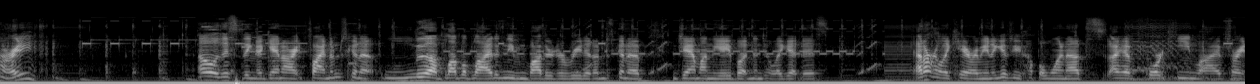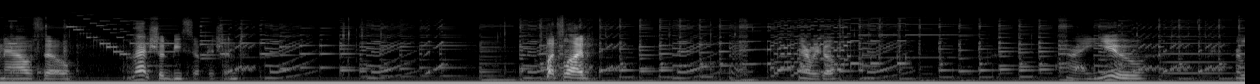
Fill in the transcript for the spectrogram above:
Alrighty. Oh, this thing again. Alright, fine. I'm just gonna blah, blah, blah, blah. I didn't even bother to read it. I'm just gonna jam on the A button until I get this. I don't really care. I mean, it gives you a couple one-ups. I have 14 lives right now, so that should be sufficient. Butt slide. There we go. Alright, you are a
